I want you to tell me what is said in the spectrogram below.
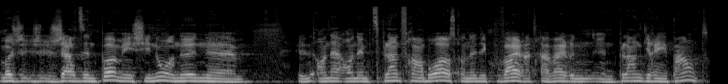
moi, je ne jardine pas, mais chez nous, on a, une, a, on un petit plant de framboise qu'on a découvert à travers une, une plante grimpante.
